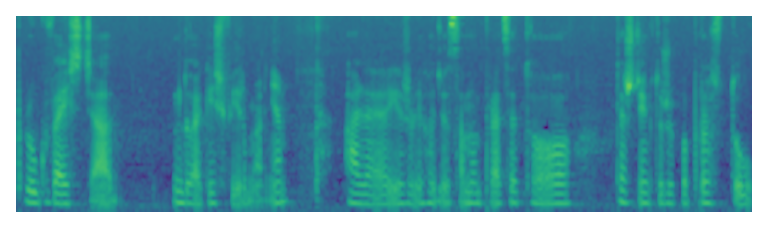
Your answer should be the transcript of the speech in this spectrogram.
próg wejścia do jakiejś firmy, nie? Ale jeżeli chodzi o samą pracę, to też niektórzy po prostu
